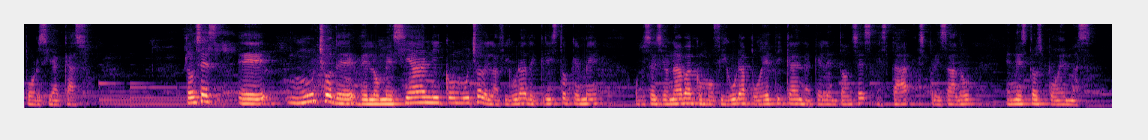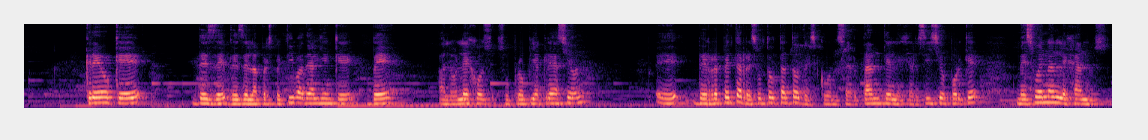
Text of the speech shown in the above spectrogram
por si acaso. Entonces, eh, mucho de, de, lo mesiánico, mucho de la figura de Cristo que me obsesionaba como figura poética en aquel entonces está expresado en estos poemas creo que desde, desde la perspectiva de alguien que ve a lo lejos su propia creación, eh, de repente resulta un tanto desconcertante el ejercicio porque me suenan lejanos,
